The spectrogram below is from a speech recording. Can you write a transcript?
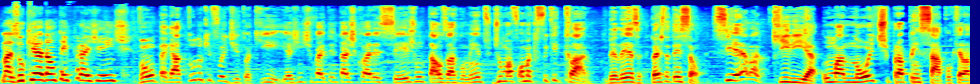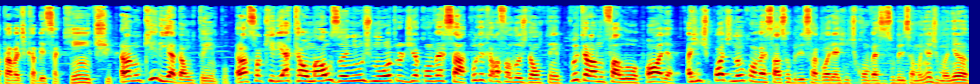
Mas o que é dar um tempo pra gente? Vamos pegar tudo que foi dito aqui e a gente vai tentar esclarecer, juntar os argumentos de uma forma que fique claro, beleza? Presta atenção. Se ela queria uma noite pra pensar porque ela tava de cabeça quente, ela não queria dar um tempo. Ela só queria acalmar os ânimos no outro dia conversar. Por que, que ela falou de dar um tempo? Por que, que ela não falou, olha, a gente pode não conversar sobre isso agora e a gente conversa sobre isso amanhã de manhã?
